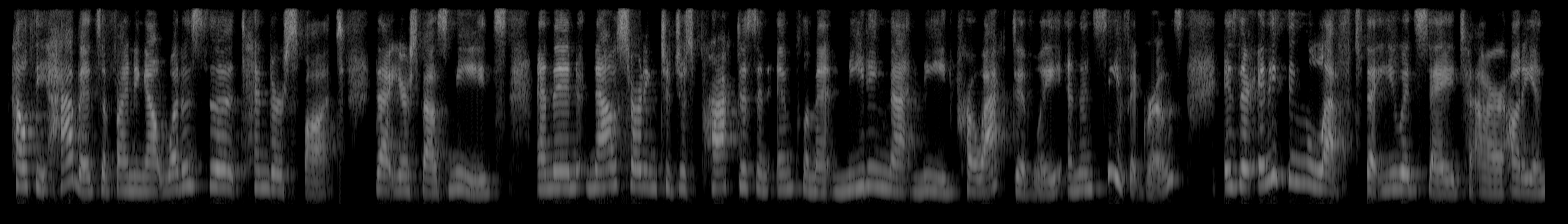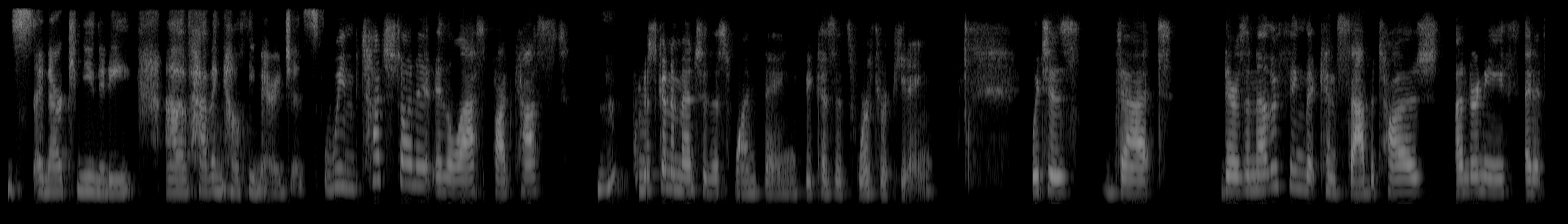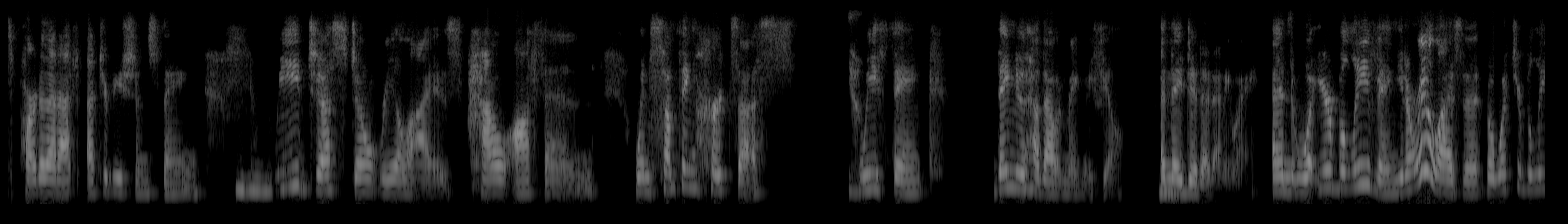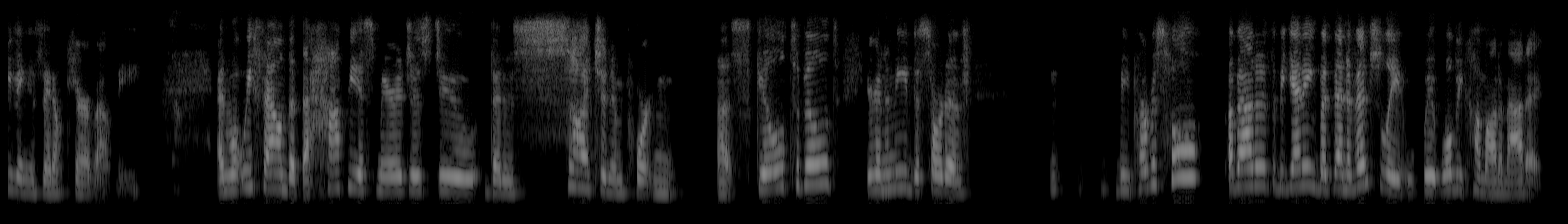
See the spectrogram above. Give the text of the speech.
healthy habits of finding out what is the tender spot that your spouse needs. And then now starting to just practice and implement meeting that need proactively and then see if it grows. Is there anything left that you would say to our audience and our community of having healthy marriages? We touched on it in the last podcast. Mm-hmm. I'm just going to mention this one thing because it's worth repeating, which is that there's another thing that can sabotage underneath, and it's part of that att- attributions thing. Mm-hmm. We just don't realize how often when something hurts us, yeah. we think they knew how that would make me feel, mm-hmm. and they did it anyway. And what you're believing, you don't realize it, but what you're believing is they don't care about me. And what we found that the happiest marriages do that is such an important uh, skill to build, you're going to need to sort of be purposeful about it at the beginning, but then eventually it will become automatic.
